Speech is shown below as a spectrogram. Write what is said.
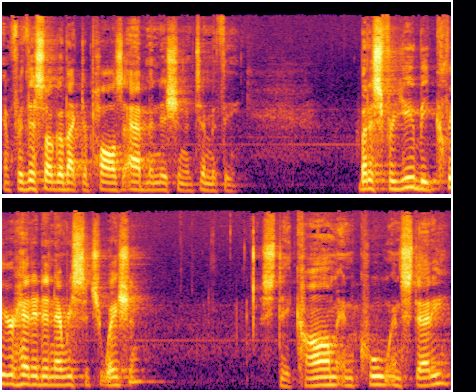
And for this, I'll go back to Paul's admonition in Timothy. But as for you, be clear headed in every situation, stay calm and cool and steady,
